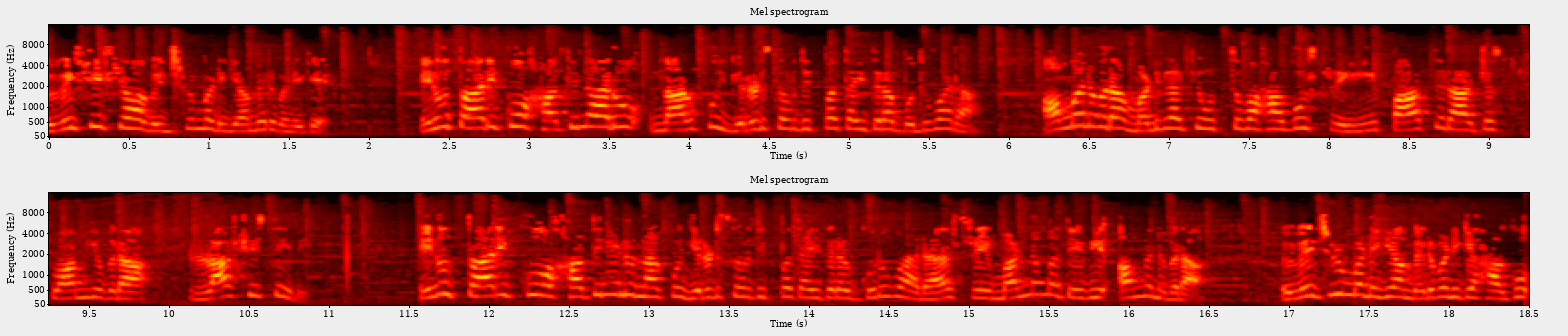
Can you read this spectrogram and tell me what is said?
ವಿಶೇಷ ವಿಜೃಂಭಣೆಯ ಮೆರವಣಿಗೆ. ಇನ್ನು ತಾರೀಕು ಹದಿನಾರು, ನಾಲ್ಕು, ಎರಡು ಸಾವಿರದ ಇಪ್ಪತ್ತೈದರ ಬುಧವಾರ ಅಮ್ಮನವರ ಮಡಿಲಕ್ಕಿ ಉತ್ಸವ ಹಾಗೂ ಶ್ರೀ ಪಾತಿರಾಜ ಸ್ವಾಮಿಯವರ ರಾಶಿ ಸೇವೆ. ಇನ್ನು ತಾರೀಕು ಹದಿನೇಳು, ನಾಲ್ಕು, ಎರಡು ಸಾವಿರದ ಇಪ್ಪತ್ತೈದರ ಗುರುವಾರ ಶ್ರೀ ಮಣ್ಣಮ್ಮ ದೇವಿ ಅಮ್ಮನವರ ವಿಜೃಂಭಣೆಯ ಮೆರವಣಿಗೆ ಹಾಗೂ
